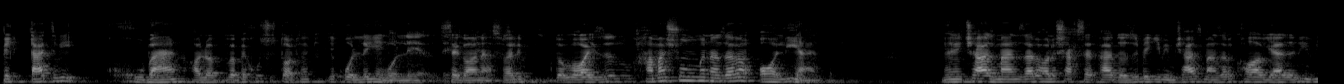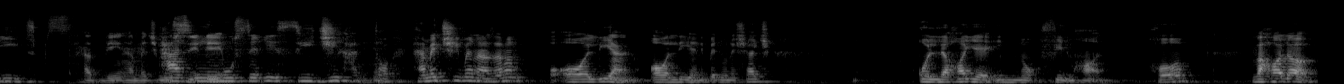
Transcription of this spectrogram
به قدری خوبن. حالا و به خصوص Dark Knight که دیگه قله این قله سه‌گانه است. ولی Rises همشون به نظرم عالی یعنی چه از منظر حالا شخصیت پردازی بگیم چه از منظر کارگردانی ریتم تدوین همه چی موسیقی. موسیقی CG حتی همه چی به نظرم عالی هن. عالی یعنی بدون شک قله های این نوع فیلم ها. خب؟ و حالا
